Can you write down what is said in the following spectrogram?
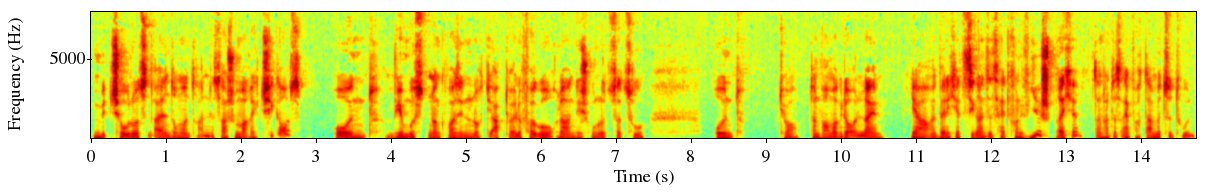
Mit Shownotes und allem drum und dran. Das sah schon mal recht schick aus. Und wir mussten dann quasi nur noch die aktuelle Folge hochladen, die Shownotes dazu. Und ja, dann waren wir wieder online. Ja, und wenn ich jetzt die ganze Zeit von wir spreche, dann hat das einfach damit zu tun,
